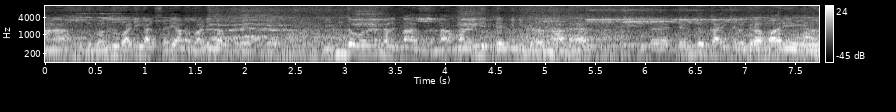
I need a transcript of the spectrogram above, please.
ஆனால் இதுக்கு வந்து வடிகால் சரியான வடிகால் கிடையாது. இந்த வருடங்கள் என்ன ஆகுதுன்னா மழைநீர் தேங்கி நிற்கிறதுனால இந்த டெங்கு காய்ச்சல் இருக்கிற மாதிரி ஒரு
